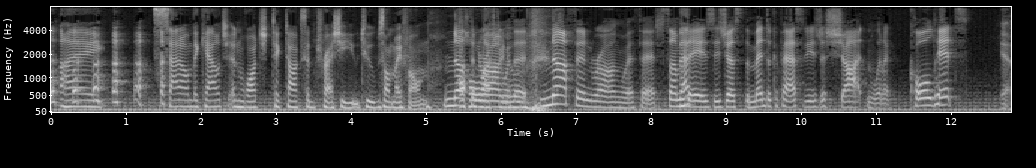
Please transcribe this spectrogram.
I sat on the couch and watched TikToks and trashy YouTubes on my phone. Nothing wrong with it. Nothing wrong with it. Some That- days is just the mental capacity is just shot, and when a cold hits, Yeah.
